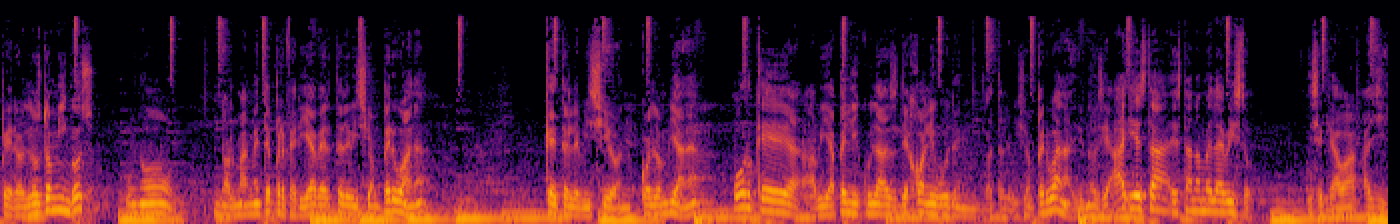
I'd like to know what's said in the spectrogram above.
Pero los domingos uno normalmente prefería ver televisión peruana que televisión colombiana porque había películas de Hollywood en la televisión peruana y uno decía, ay, esta, esta no me la he visto y se quedaba allí.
